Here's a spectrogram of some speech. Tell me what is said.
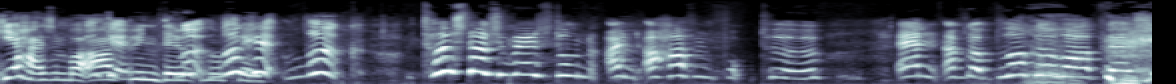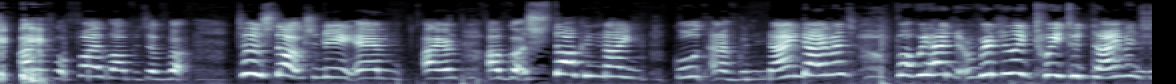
He hasn't, but okay, I've been doing look, it look, two stacks of redstone and a half and two, and I've got block of lapis and I've got five lapis. I've got two stacks and eight um, iron. I've got a stack and nine gold, and I've got nine diamonds. But we had originally twenty-two diamonds.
